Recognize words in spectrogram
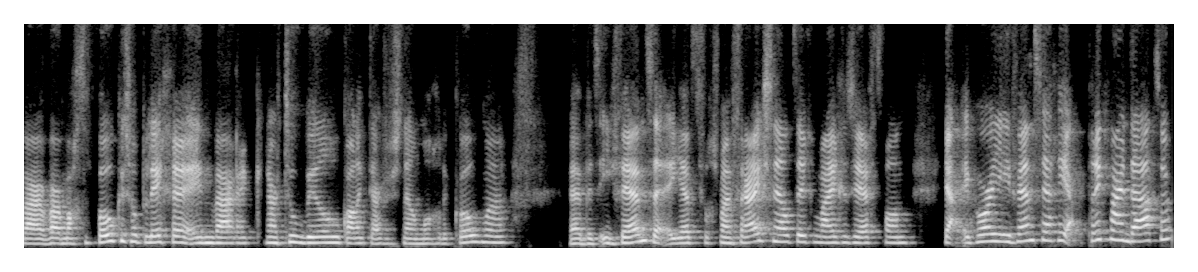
Waar, waar mag de focus op liggen in waar ik naartoe wil? Hoe kan ik daar zo snel mogelijk komen? We hebben het event. En je hebt volgens mij vrij snel tegen mij gezegd van... Ja, ik hoor je event zeggen. Ja, prik maar een datum.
